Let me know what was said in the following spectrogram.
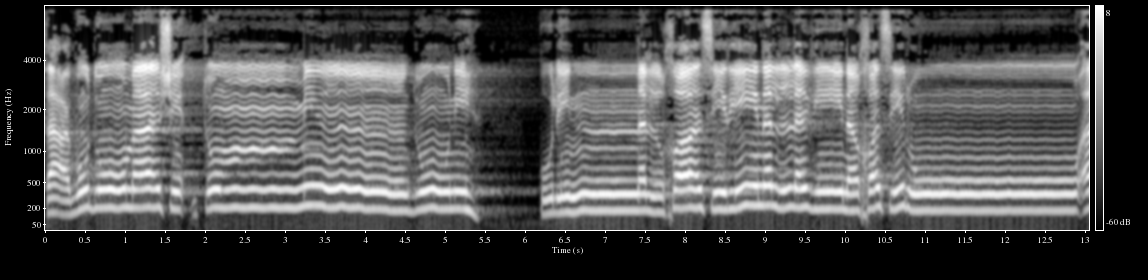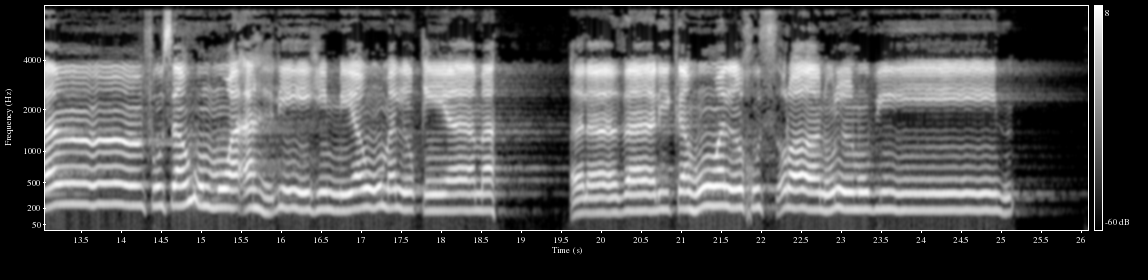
فاعبدوا ما شئتم من دونه قل إن الخاسرين الذين خسروا أنفسهم وأهليهم يوم القيامة ألا ذلك هو الخسران المبين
